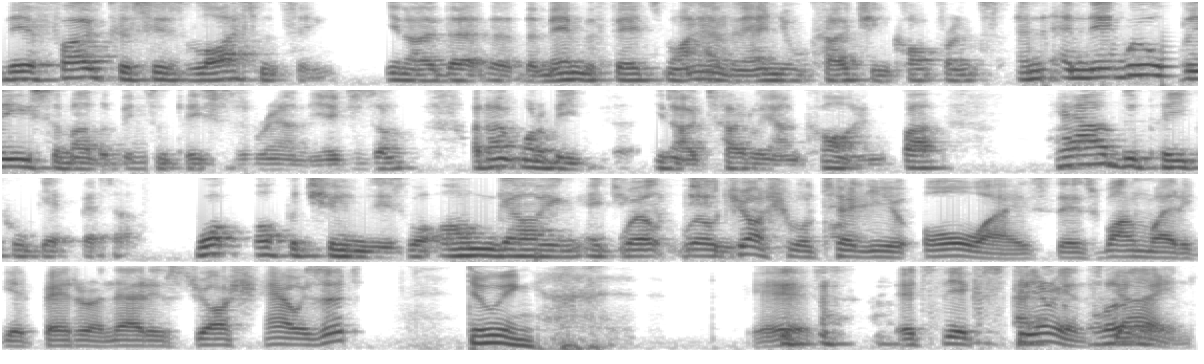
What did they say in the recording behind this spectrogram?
their focus is licensing you know, the, the, the, member feds might have mm. an annual coaching conference, and, and there will be some other bits and pieces around the edges. I'm, I don't want to be, you know, totally unkind, but how do people get better? What opportunities, what ongoing education? Well, well, Josh will tell you always there's one way to get better, and that is, Josh, how is it? Doing. Yes, it's the experience gained.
